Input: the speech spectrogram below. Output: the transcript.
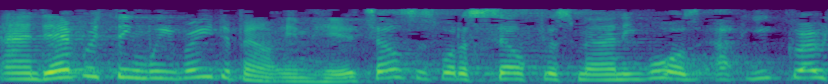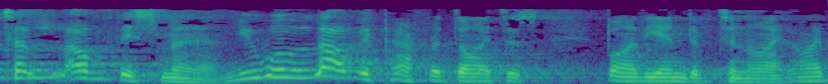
And everything we read about him here tells us what a selfless man he was. Uh, you grow to love this man. You will love Epaphroditus by the end of tonight. I,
